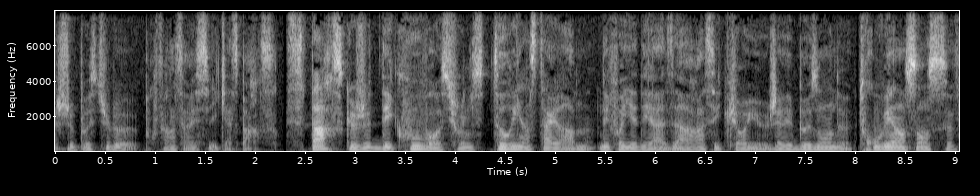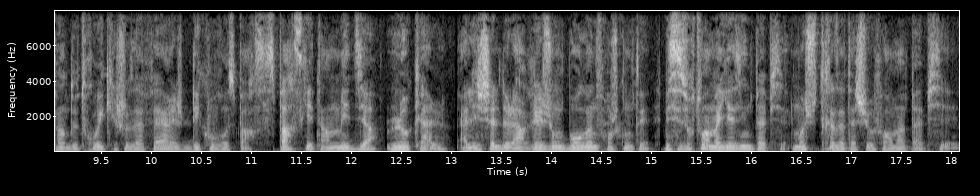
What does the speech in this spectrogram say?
je postule pour faire un service civique à Spars. Spars que je découvre sur une story Instagram. Des fois il y a des hasards assez curieux. J'avais besoin de trouver un sens, enfin de trouver quelque chose à faire et je découvre Spars. Spars qui est un média local à l'échelle de la région Bourgogne-Franche-Comté, mais c'est surtout un magazine papier. Moi je suis très attaché au format papier,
